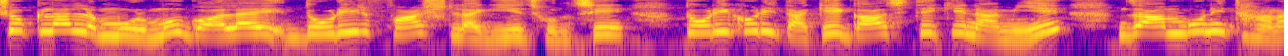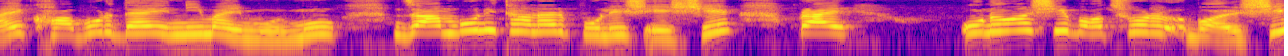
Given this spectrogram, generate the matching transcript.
শুক্লাল মুর্মু গলায় দড়ির ফাঁস লাগিয়ে ঝুলছে। তড়িঘড়ি তাকে গাছ থেকে নামিয়ে জাম্বনি থানায় খবর দেয় নিমাই মুর্মু। জাম্বনি থানার পুলিশ এসে প্রায় উনআশি বছর বয়সী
